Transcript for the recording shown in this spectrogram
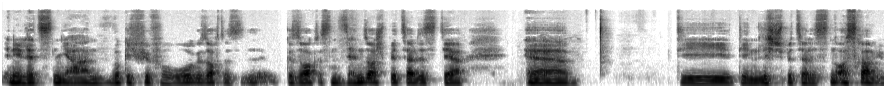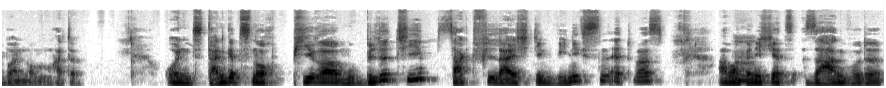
in den letzten Jahren wirklich für Furore gesorgt. Ist, gesorgt ist ein Sensorspezialist, der äh, die den Lichtspezialisten Osram übernommen hatte. Und dann gibt's noch Pira Mobility, sagt vielleicht den wenigsten etwas. Aber mhm. wenn ich jetzt sagen würde,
